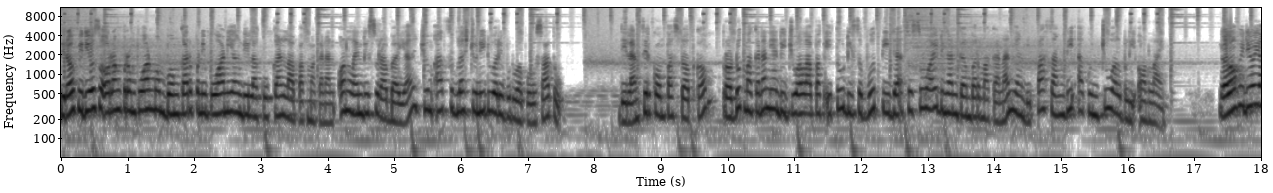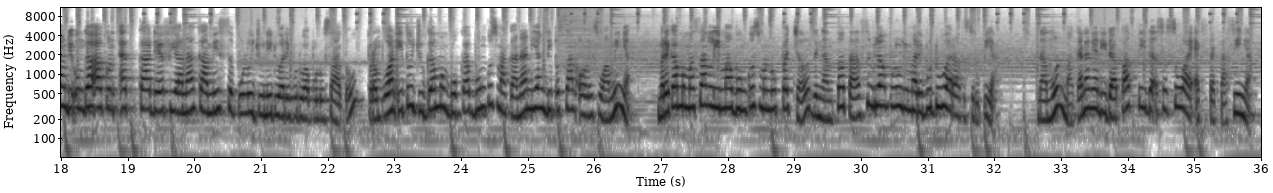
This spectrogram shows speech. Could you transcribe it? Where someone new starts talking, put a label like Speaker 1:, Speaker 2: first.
Speaker 1: Viral video seorang perempuan membongkar penipuan yang dilakukan lapak makanan online di Surabaya Jumat 11 Juni 2021. Dilansir kompas.com, produk makanan yang dijual lapak itu disebut tidak sesuai dengan gambar makanan yang dipasang di akun jual beli online. Dalam video yang diunggah akun @kdeviana Kamis 10 Juni 2021, perempuan itu juga membuka bungkus makanan yang dipesan oleh suaminya mereka memesan 5 bungkus menu pecel dengan total Rp95.200. Namun, makanan yang didapat tidak sesuai ekspektasinya.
